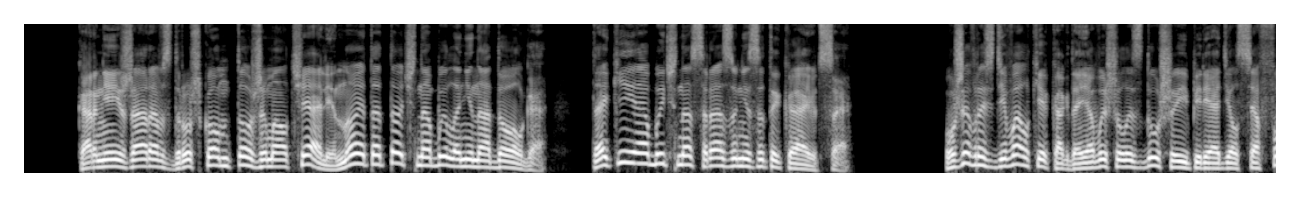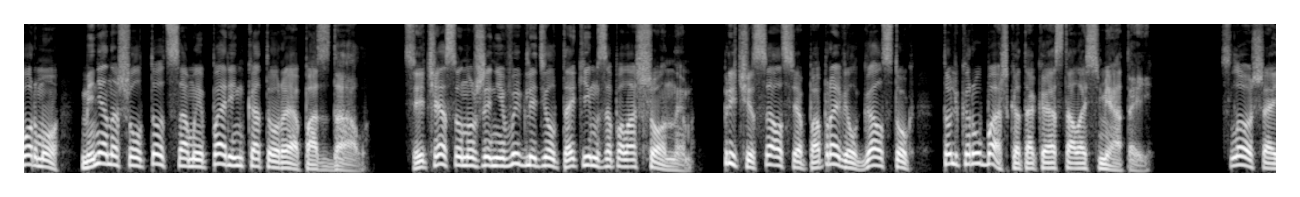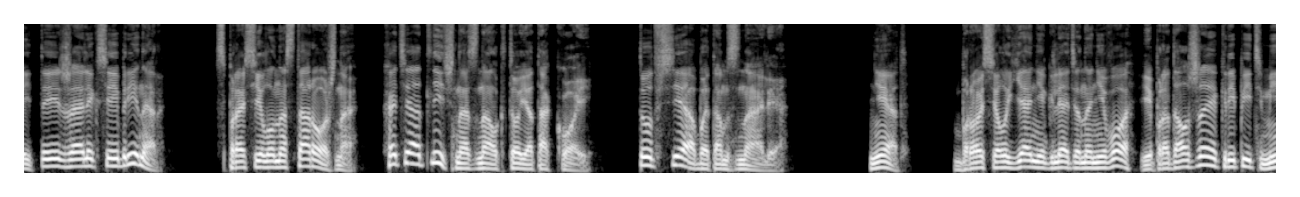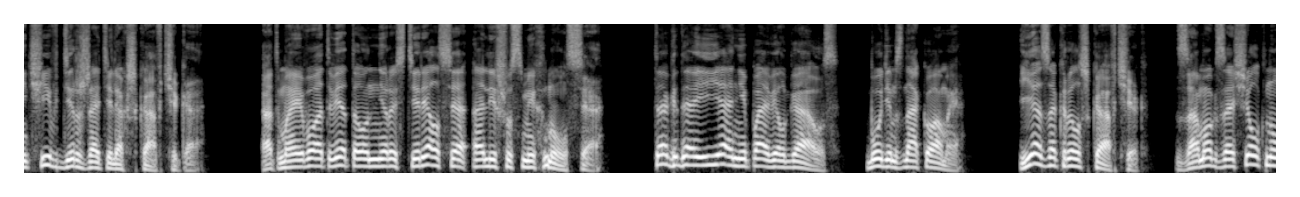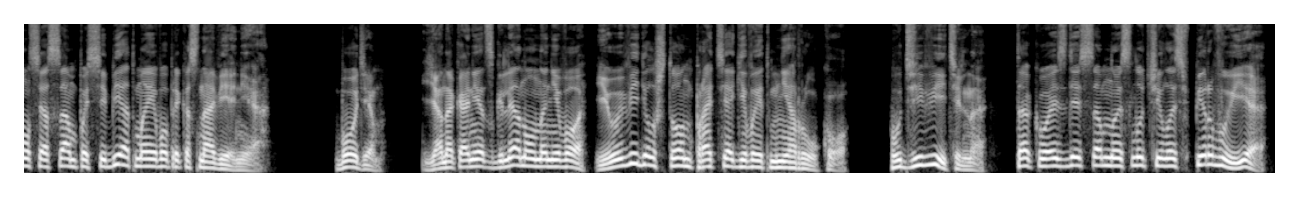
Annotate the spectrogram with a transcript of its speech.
Корней Жаров с дружком тоже молчали, но это точно было ненадолго. Такие обычно сразу не затыкаются. Уже в раздевалке, когда я вышел из душа и переоделся в форму, меня нашел тот самый парень, который опоздал. Сейчас он уже не выглядел таким заполошенным. Причесался, поправил галстук, только рубашка так и осталась мятой. «Слушай, ты же Алексей Бринер?» — спросил он осторожно, хотя отлично знал, кто я такой. Тут все об этом знали. «Нет», — бросил я, не глядя на него и продолжая крепить мечи в держателях шкафчика. От моего ответа он не растерялся, а лишь усмехнулся. «Тогда и я не Павел Гаус. Будем знакомы». Я закрыл шкафчик. Замок защелкнулся сам по себе от моего прикосновения. «Будем». Я, наконец, глянул на него и увидел, что он протягивает мне руку. Удивительно, такое здесь со мной случилось впервые.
